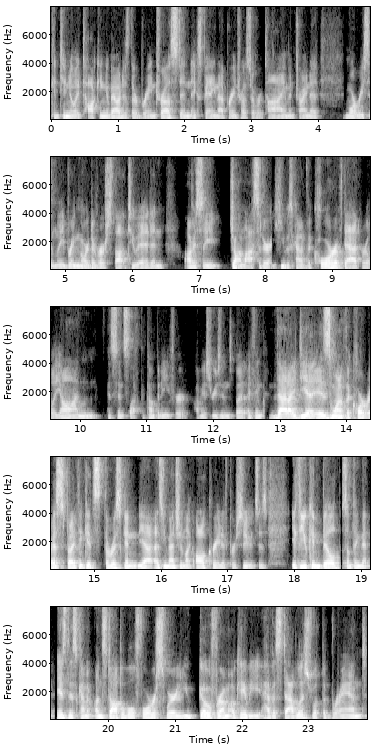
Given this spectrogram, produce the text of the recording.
continually talking about is their brain trust and expanding that brain trust over time and trying to more recently bring more diverse thought to it. And obviously, John Lasseter, he was kind of the core of that early on, has since left the company for obvious reasons. But I think that idea is one of the core risks. But I think it's the risk in, yeah, as you mentioned, like all creative pursuits is if you can build something that is this kind of unstoppable force where you go from, okay, we have established what the brand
